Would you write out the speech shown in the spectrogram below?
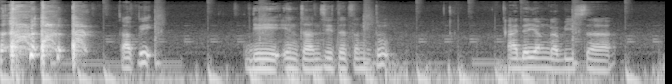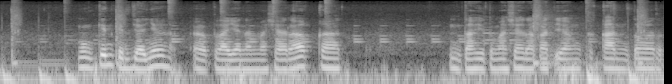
Tapi di instansi tertentu ada yang nggak bisa. Mungkin kerjanya eh, pelayanan masyarakat entah itu masyarakat yang ke kantor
